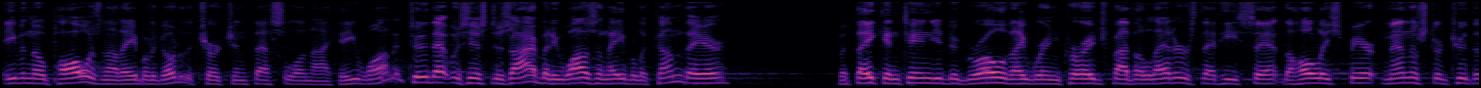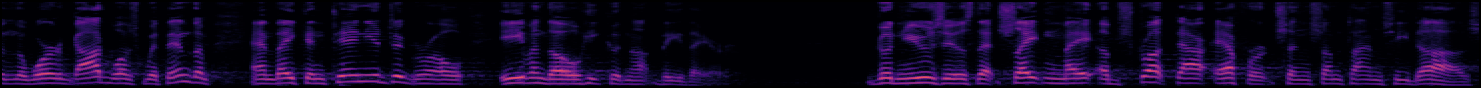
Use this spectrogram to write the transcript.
Even though Paul was not able to go to the church in Thessalonica, he wanted to, that was his desire, but he wasn't able to come there. But they continued to grow. They were encouraged by the letters that he sent. The Holy Spirit ministered to them. The Word of God was within them. And they continued to grow even though he could not be there. Good news is that Satan may obstruct our efforts, and sometimes he does.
